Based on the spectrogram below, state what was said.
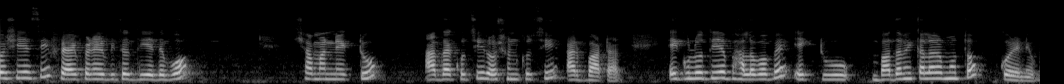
বসিয়েছি। ফ্রাই প্যানের ভিতর দিয়ে দেব সামান্য একটু আদা কুচি, রসুন কুচি আর বাটার। এগুলো দিয়ে ভালোভাবে একটু বাদামি কালার মতো করে নেব।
